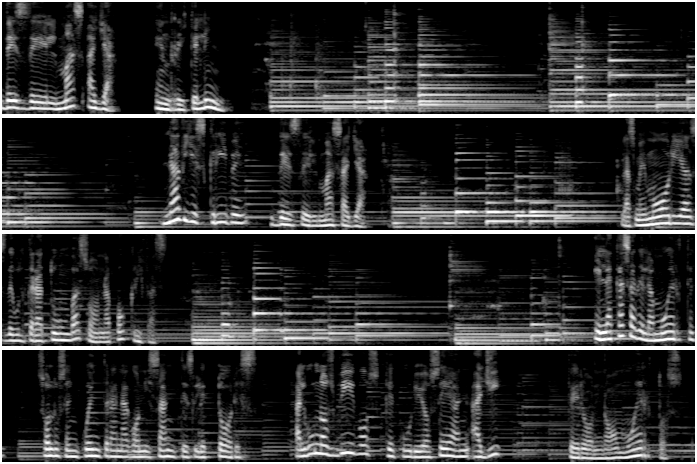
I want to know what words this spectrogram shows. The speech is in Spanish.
Desde el más allá, Enrique Lin. Nadie escribe desde el más allá. Las memorias de ultratumba son apócrifas. En la casa de la muerte solo se encuentran agonizantes lectores algunos vivos que curiosean allí, pero no muertos.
